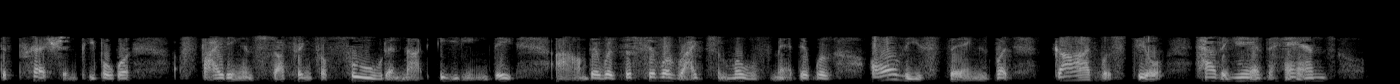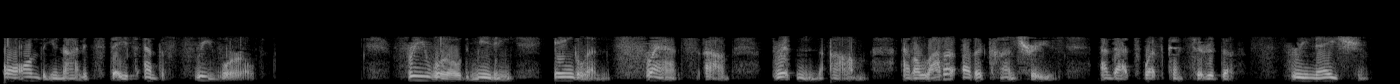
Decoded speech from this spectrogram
depression. People were fighting and suffering for food and not eating. They, um, there was the civil rights movement. It was all these things, but God was still having his hands on the United States and the free world. Free world meaning England, France, um, Britain, um, and a lot of other countries, and that's what's considered the free nation.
